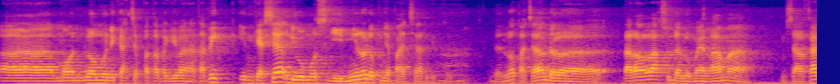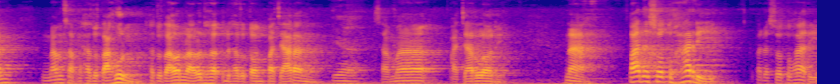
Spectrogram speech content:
eh, mau lo mau nikah cepat apa gimana? Tapi in case nya di umur segini lo udah punya pacar gitu. Dan lo pacaran udah taruhlah sudah lumayan lama. Misalkan 6 sampai satu tahun. Satu tahun lalu udah satu tahun pacaran. Ya. Sama pacar lo nih. Nah pada suatu hari pada suatu hari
